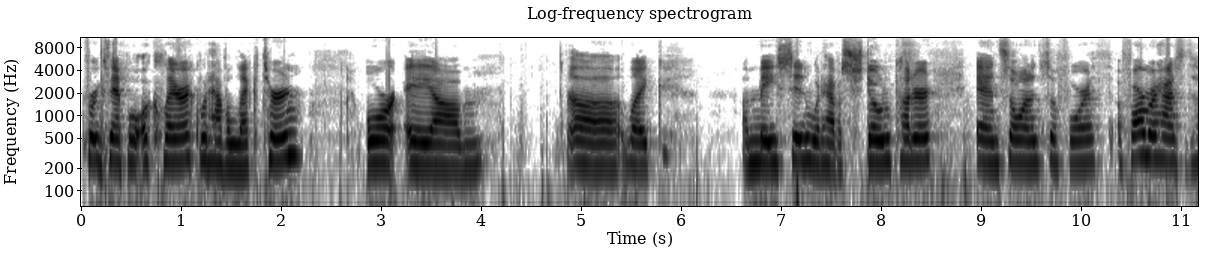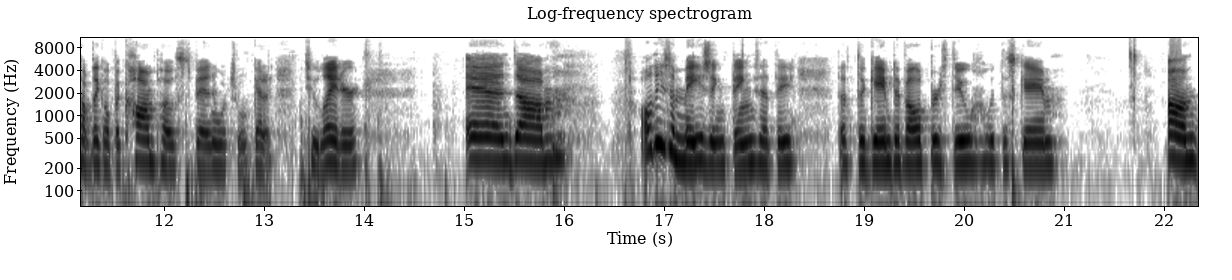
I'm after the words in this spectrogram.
For example, a cleric would have a lectern, or a um, uh, like a mason would have a stone cutter, and so on and so forth. A farmer has something called the compost bin, which we'll get to later, and um, all these amazing things that they that the game developers do with this game. Um,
